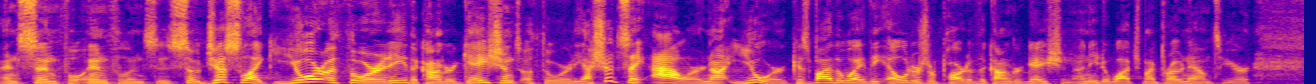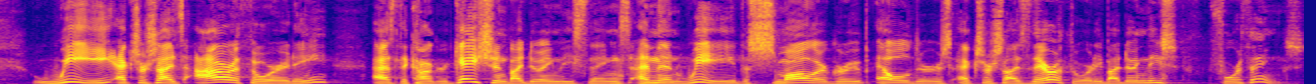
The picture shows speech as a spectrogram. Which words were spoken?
and sinful influences. So, just like your authority, the congregation's authority, I should say our, not your, because by the way, the elders are part of the congregation. I need to watch my pronouns here. We exercise our authority as the congregation by doing these things, and then we, the smaller group, elders, exercise their authority by doing these four things.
